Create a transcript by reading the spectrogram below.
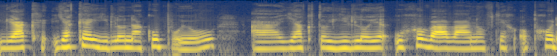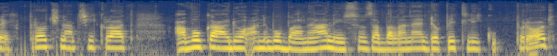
jak, jaké jídlo nakupuju a jak to jídlo je uchováváno v těch obchodech. Proč například avokádo anebo banány jsou zabalené do pytlíku. Proč?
